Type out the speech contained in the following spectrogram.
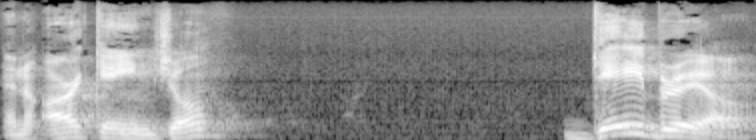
an archangel, Gabriel,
